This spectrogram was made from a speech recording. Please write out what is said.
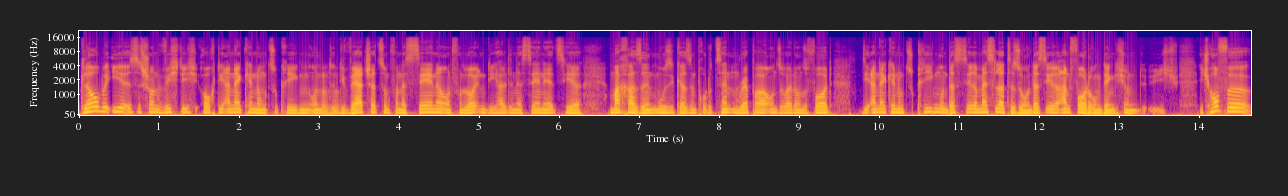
glaube, ihr ist es schon wichtig, auch die Anerkennung zu kriegen und Mhm. die Wertschätzung von der Szene und von Leuten, die halt in der Szene jetzt hier Macher sind, Musiker sind, Produzenten, Rapper und so weiter und so fort, die Anerkennung zu kriegen und das ist ihre Messlatte so und das ist ihre Anforderung, denke ich. Und ich, ich hoffe,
